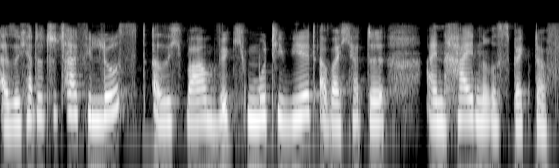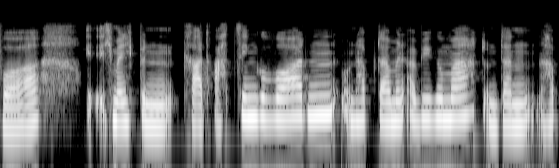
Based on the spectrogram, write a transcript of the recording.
Also ich hatte total viel Lust, also ich war wirklich motiviert, aber ich hatte einen Heidenrespekt davor. Ich meine, ich bin gerade 18 geworden und habe da mein Abi gemacht und dann habe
